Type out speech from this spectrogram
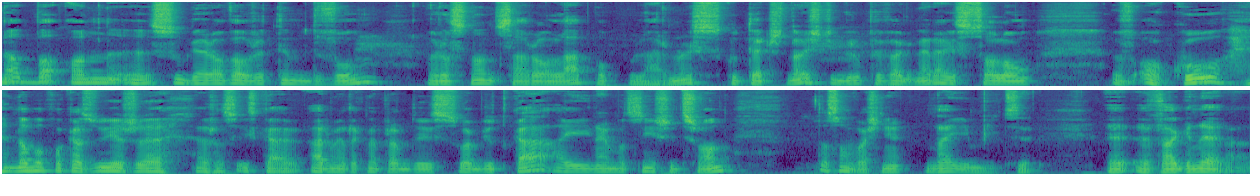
no bo on e, sugerował, że tym dwóm rosnąca rola, popularność, skuteczność grupy Wagnera jest solą w oku, no bo pokazuje, że rosyjska armia tak naprawdę jest słabiutka, a jej najmocniejszy trzon to są właśnie najemnicy Wagnera.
